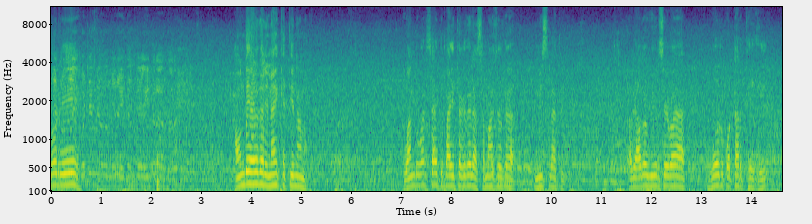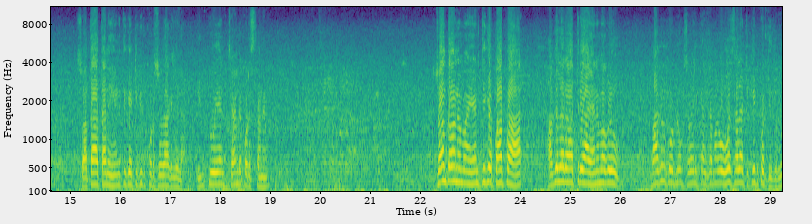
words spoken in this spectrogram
ನೋಡ್ರಿ. ಅವಂದೇ ಹೇಳ್ದಲ್ಲಿ ನಾಯಕತ್ತಿ ನಾನು. ಒಂದು ವರ್ಷ ಆಯ್ತು ಬಾಯಿ ತೆಗೆದಲ್ಲ, ಸಮಾಜದ ಮೀಸಲಾತಿ. ಅದು ಯಾವುದೋ ವೀರ ಸೇವಾ ಬೋರ್ಡ್ ಕೊಟ್ಟಾರ ಅಂತ ಹೇಳಿ. ಸ್ವತಃ ತನ್ನ ಹೆಂಡತಿಗೆ ಟಿಕೆಟ್ ಕೊಡಿಸೋದಾಗಲಿಲ್ಲ. ಇಂಟು ಏನು ಚಂಡ ಕೊಡಿಸ್ತಾನೆ. ಸ್ವಂತ ನಮ್ಮ ಹೆಂಡತಿಗೆ ಪಾಪ. ಹಗಲ ರಾತ್ರಿ ಆ ಹೆಣ್ಮಗಳು ಬಾಗಲಕೋಟೆ ಲೋಕಸಭೆಯಲ್ಲಿ ಕೆಲಸ ಮಾಡೋ ಹೋದ ಸಲ ಟಿಕೆಟ್ ಕೊಟ್ಟಿದ್ರು.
